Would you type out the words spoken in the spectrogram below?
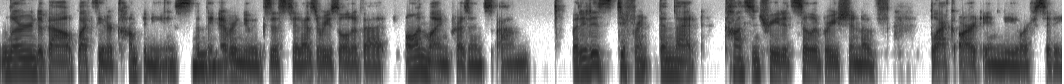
learned about Black theater companies that mm-hmm. they never knew existed as a result of that online presence. Um, but it is different than that concentrated celebration of black art in New York City.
